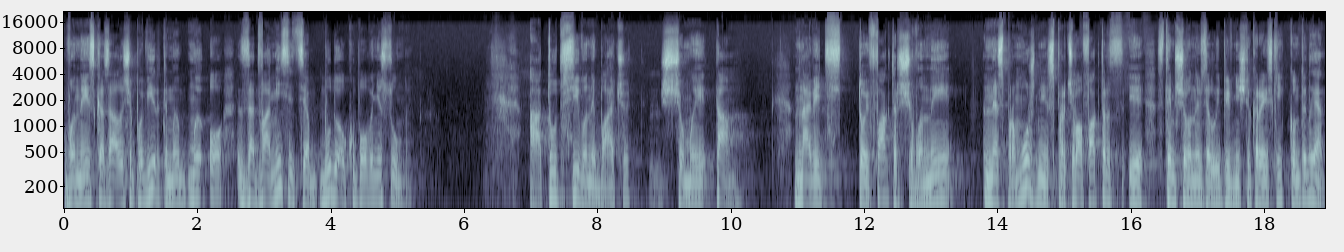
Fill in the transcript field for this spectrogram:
вони сказали, що повірте, ми, ми о, за два місяці буде окуповані суми. А тут всі вони бачать, що ми там. Навіть той фактор, що вони неспроможні, спрацював фактор з, і, з тим, що вони взяли північно-корейський контингент.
